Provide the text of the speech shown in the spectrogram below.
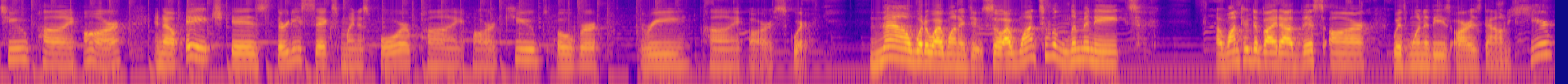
2 pi r, and now h is 36 minus 4 pi r cubed over 3 pi r squared. Now what do I want to do? So I want to eliminate, I want to divide out this r with one of these r's down here.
